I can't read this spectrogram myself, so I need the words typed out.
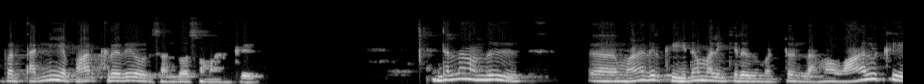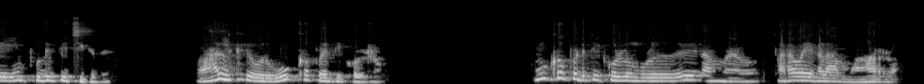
அப்புறம் தண்ணியை பார்க்கிறதே ஒரு சந்தோஷமா இருக்கு. இதெல்லாம் வந்து மனதிற்கு இதம் அளிக்கிறது மட்டும் இல்லாம வாழ்க்கையையும் புதுப்பிச்சுக்குது. வாழ்க்கையை ஒரு ஊக்கப்படுத்தி கொள்றோம். ஊக்கப்படுத்தி கொள்ளும் பொழுது நம்ம பறவைகளா மாறுறோம்.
